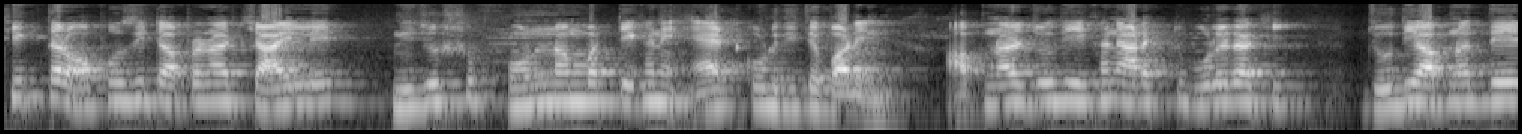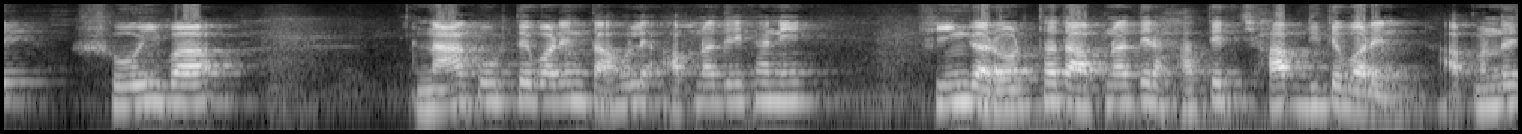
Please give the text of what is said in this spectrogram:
ঠিক তার অপোজিট আপনারা চাইলে নিজস্ব ফোন নাম্বারটি এখানে অ্যাড করে দিতে পারেন। আপনারা যদি এখানে আরেকটু বলে রাখি, যদি আপনাদের সই বা না করতে পারেন, তাহলে আপনাদের এখানে ফিঙ্গার অর্থাৎ আপনাদের হাতের ছাপ দিতে পারেন। আপনাদের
